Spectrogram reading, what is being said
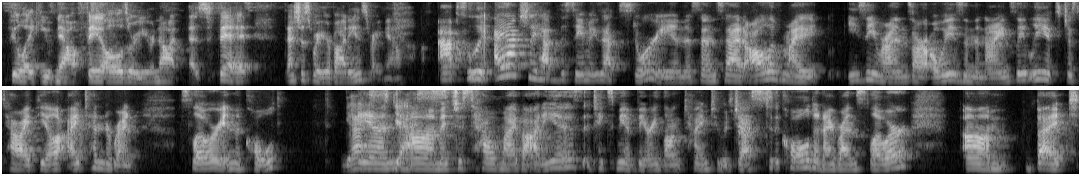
feel like you've now failed or you're not as fit. That's just where your body is right now Absolutely. I actually have the same exact story in the sense that all of my easy runs are always in the nines lately. It's just how I feel. I tend to run slower in the cold. yes and yes um, it's just how my body is. It takes me a very long time to adjust to the cold and I run slower. Um, but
